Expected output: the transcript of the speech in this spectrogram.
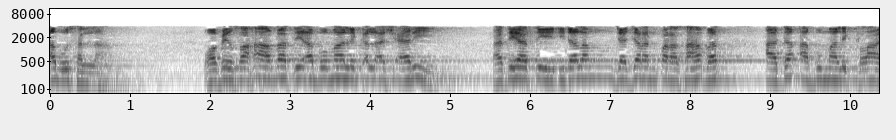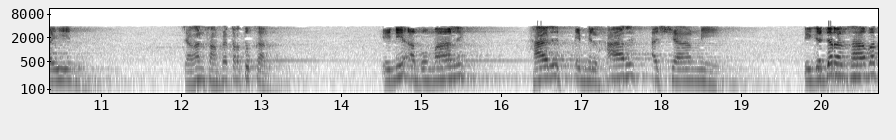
Abu Salam Wa fi sahabati Abu Malik al-Ash'ari. Hati-hati di dalam jajaran para sahabat ada Abu Malik lain. Jangan sampai tertukar. Ini Abu Malik Haris ibn Haris Asyami. Di jajaran sahabat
